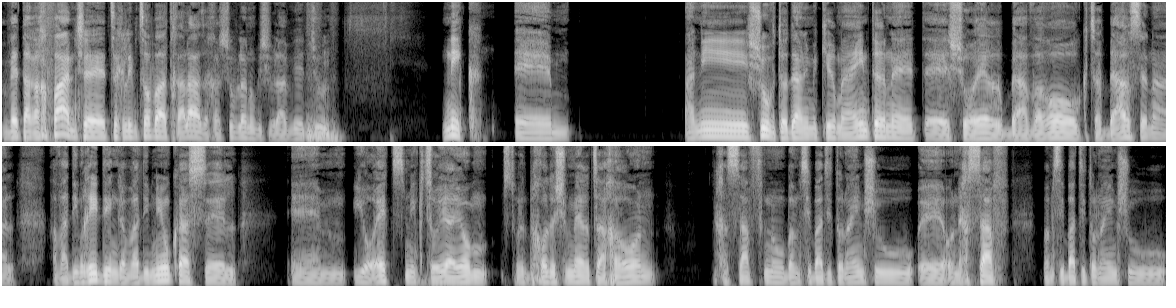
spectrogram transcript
ואת הרחפן שצריך למצוא בהתחלה, זה חשוב לנו בשביל להביא את ג'וד. ניק, אה, אני, שוב, אתה יודע, אני מכיר מהאינטרנט, שוער בעברו, קצת בארסנל, עבד עם רידינג, עבד עם ניוקאסל, יועץ מקצועי היום, זאת אומרת, בחודש מרץ האחרון, חשפנו במסיבת עיתונאים שהוא, או נחשף במסיבת עיתונאים שהוא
